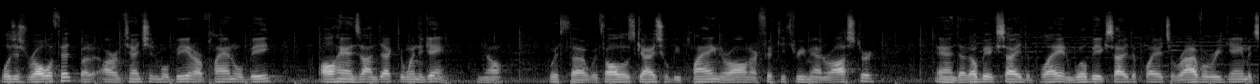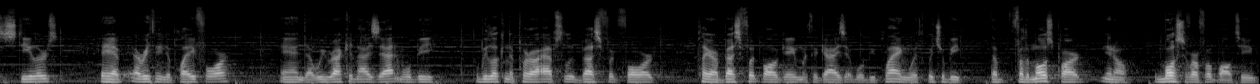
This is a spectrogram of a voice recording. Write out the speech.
we'll just roll with it. But our intention will be, and our plan will be, all hands on deck to win the game. You know, with uh, with all those guys who'll be playing, they're all on our 53-man roster, and uh, they'll be excited to play, and we'll be excited to play. It's a rivalry game. It's the Steelers. They have everything to play for, and uh, we recognize that, and we'll be we'll be looking to put our absolute best foot forward, play our best football game with the guys that we'll be playing with, which will be the, for the most part, you know, most of our football team,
